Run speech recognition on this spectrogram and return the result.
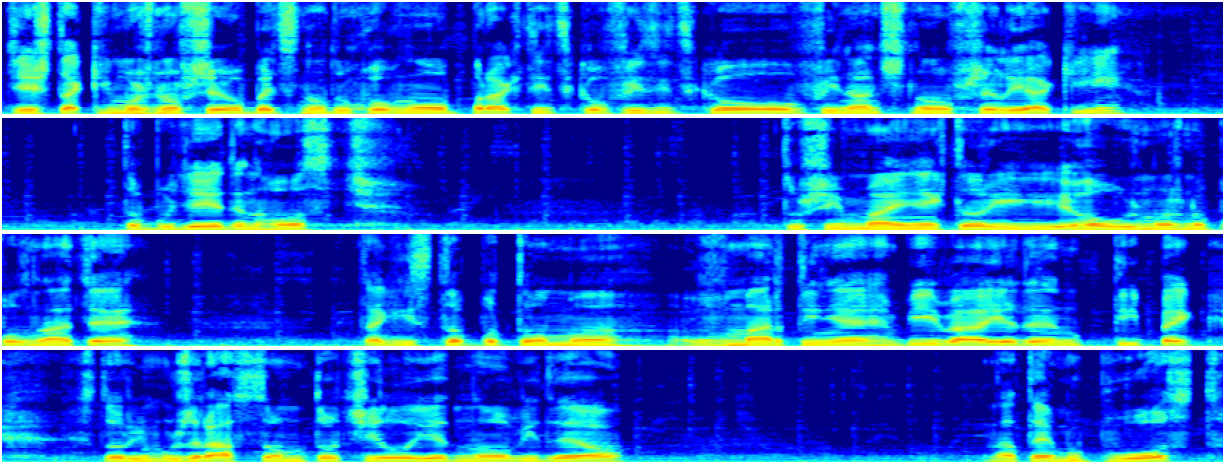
tiež taký možno všeobecno, duchovno, prakticko, fyzicko, finančno všelijaký. To bude jeden host. Tuším aj niektorí ho už možno poznáte. Takisto potom e, v Martine býva jeden typek, s ktorým už raz som točil jedno video na tému pôst,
